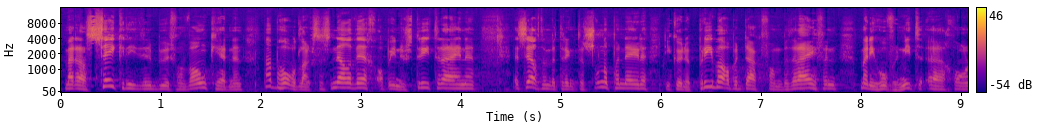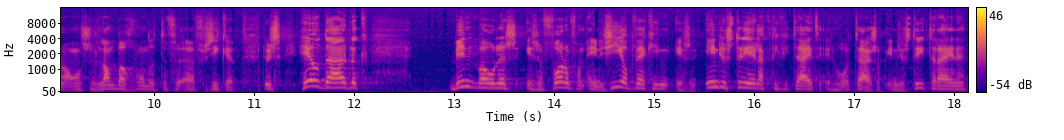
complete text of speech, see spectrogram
maar dat zeker niet in de buurt van woonkernen, maar bijvoorbeeld langs de snelweg, op industrieterreinen. Hetzelfde betreft de zonnepanelen, die kunnen prima op het dak van bedrijven, maar die hoeven niet uh, gewoon onze landbouwgronden te uh, verzieken. Dus heel duidelijk, Windmolens is een vorm van energieopwekking, is een industriële activiteit en hoort thuis op industrieterreinen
